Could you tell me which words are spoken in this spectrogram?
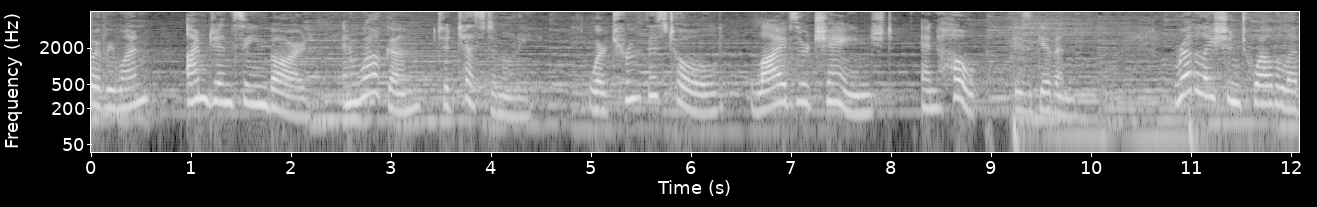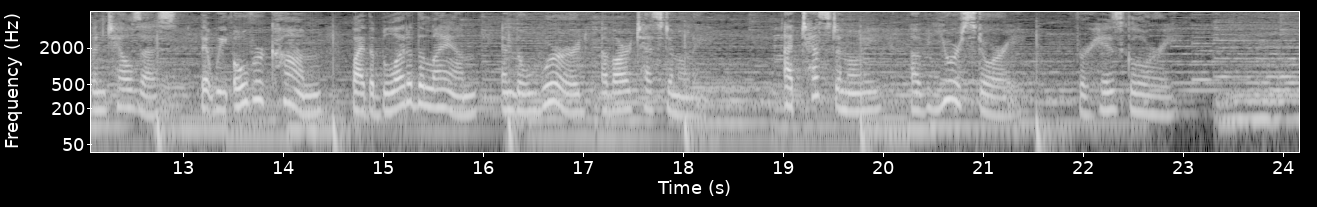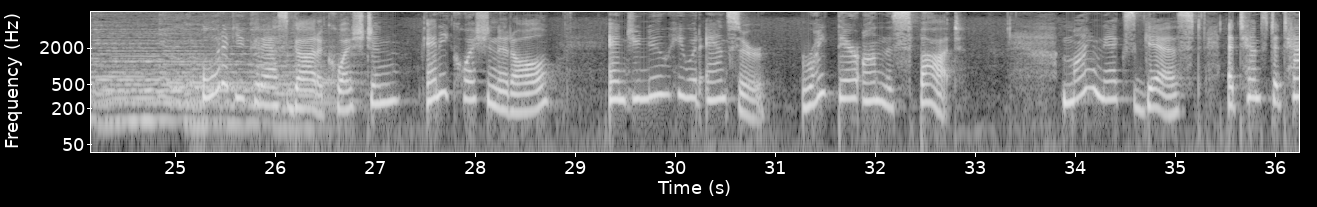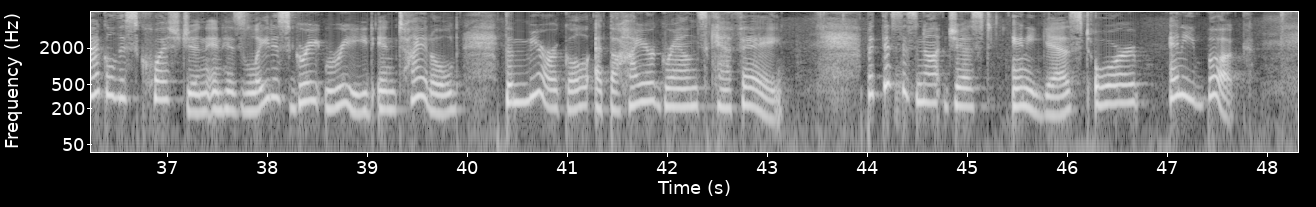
Hello, everyone. I'm Jensine Bard, and welcome to Testimony, where truth is told, lives are changed, and hope is given. Revelation 12:11 tells us that we overcome by the blood of the lamb and the word of our testimony. A testimony of your story for his glory. What if you could ask God a question, any question at all, and you knew He would answer right there on the spot? My next guest attempts to tackle this question in his latest great read entitled The Miracle at the Higher Grounds Cafe. But this is not just any guest or any book.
